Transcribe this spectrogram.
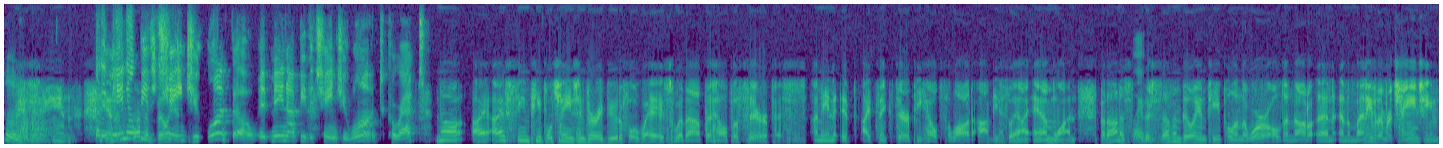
Hmm. but it may not be the billion. change you want, though. It may not be the change you want, correct? No, I, I've seen people change in very beautiful ways without the help of therapists. I mean, it, I think therapy helps a lot. Obviously, I am one. But honestly, right. there's 7 billion people in the world, and, not, and, and many of them are changing,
